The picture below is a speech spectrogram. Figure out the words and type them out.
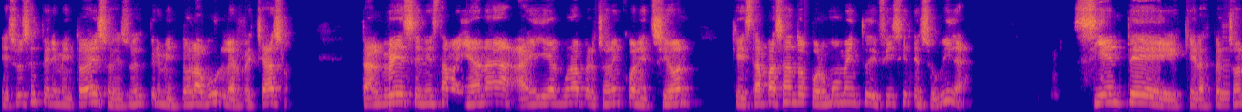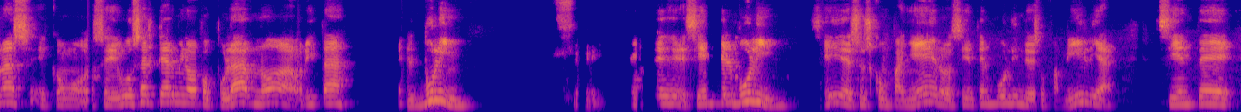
Jesús experimentó eso, Jesús experimentó la burla, el rechazo. Tal vez en esta mañana hay alguna persona en conexión que está pasando por un momento difícil en su vida. Siente que las personas, eh, como se usa el término popular, ¿no? Ahorita el bullying. Siente, el bullying, ¿sí? De sus compañeros, siente el bullying de su familia, siente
